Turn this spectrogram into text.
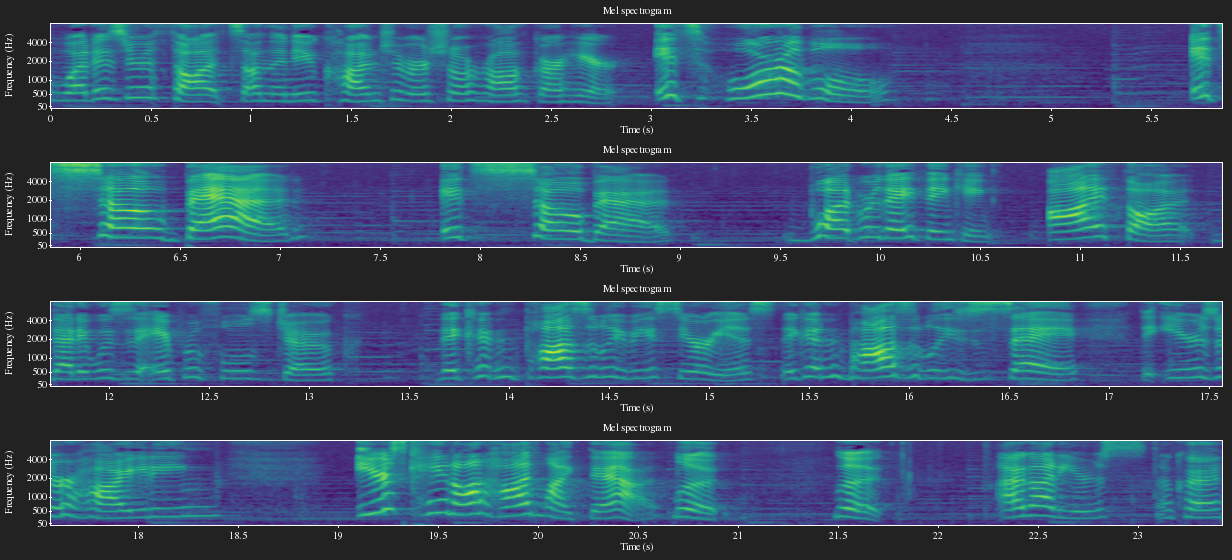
What is your thoughts on the new controversial Hrothgar hair? It's horrible. It's so bad. It's so bad. What were they thinking? I thought that it was an April Fool's joke. They couldn't possibly be serious. They couldn't possibly just say the ears are hiding. Ears cannot hide like that. Look, look, I got ears, okay?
